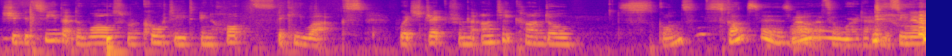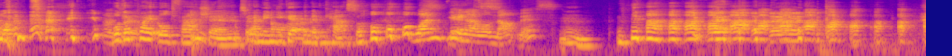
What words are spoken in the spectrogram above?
she could see that the walls were coated in hot, sticky wax, which dripped from the antique candle sconces. Sconces. Wow, that's a mm. word I haven't seen in a long time. Well, they're quite old fashioned. I mean, you get them in castle. One thing I will not miss. Hmm.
